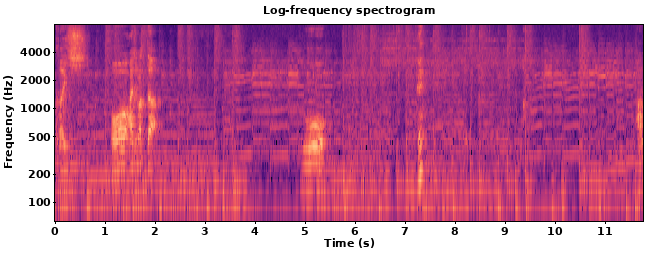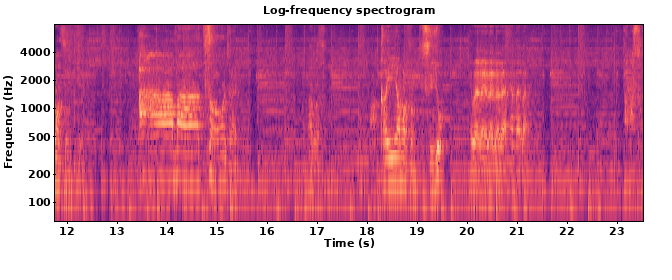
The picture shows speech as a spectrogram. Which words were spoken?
開始。おお始まった。おおえ？アマゾンって？アマゾンじゃない。のアマゾン赤いアマゾン強っ。やばいやばいやばいやばいやばいやばい。アマゾン。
